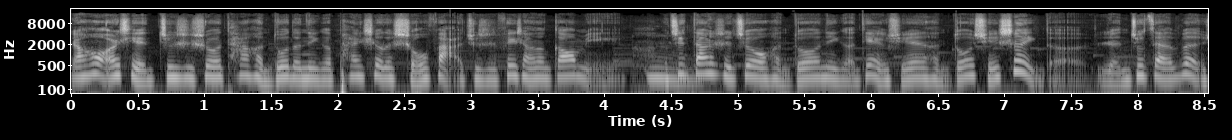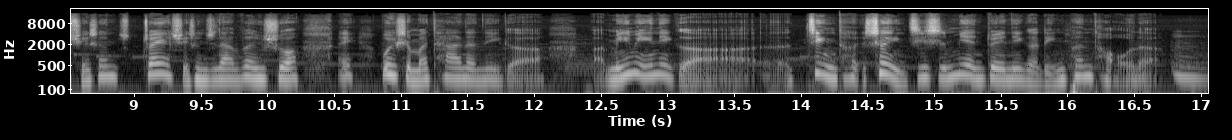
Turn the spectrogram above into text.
然后，而且就是说，他很多的那个拍摄的手法就是非常的高明。我记得当时就有很多那个电影学院很多学摄影的人就在问学生，专业学生就在问说：“哎，为什么他的那个呃，明明那个镜头摄影机是面对那个淋喷头的，嗯，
